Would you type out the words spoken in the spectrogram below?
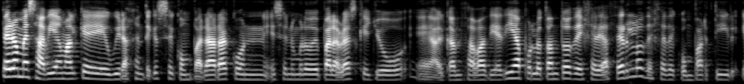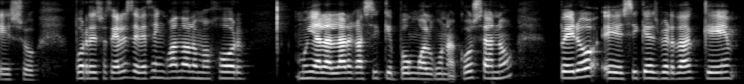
pero me sabía mal que hubiera gente que se comparara con ese número de palabras que yo eh, alcanzaba día a día, por lo tanto dejé de hacerlo, dejé de compartir eso por redes sociales, de vez en cuando a lo mejor muy a la larga sí que pongo alguna cosa, ¿no? Pero eh, sí que es verdad que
